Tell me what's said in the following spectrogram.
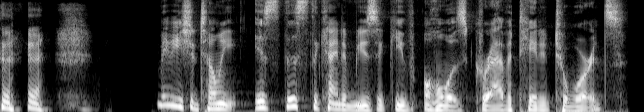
Maybe you should tell me: Is this the kind of music you've always gravitated towards?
